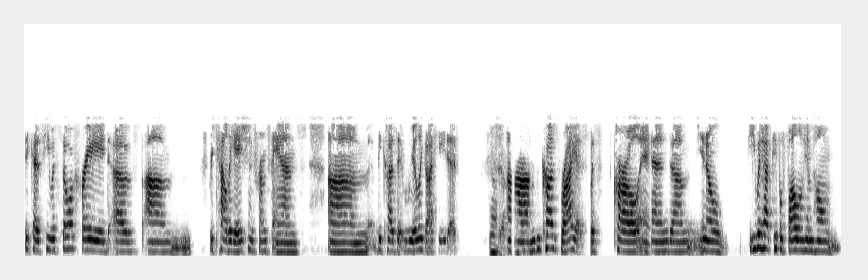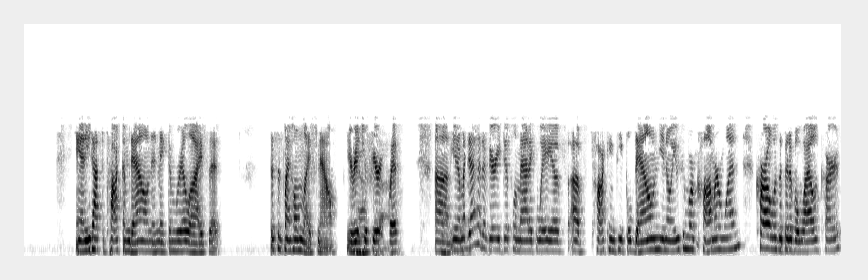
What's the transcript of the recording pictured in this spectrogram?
because he was so afraid of um, retaliation from fans um, because it really got heated. yeah. Yeah. Um, he caused riots with Carl, and um, you know, he would have people follow him home, and he'd have to talk them down and make them realize that this is my home life now. You're Yeah. interfering Yeah. with. Um, you know, my dad had a very diplomatic way of of talking people down. You know, he was a more calmer one. Carl was a bit of a wild card.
